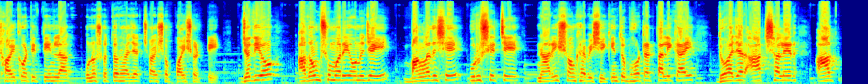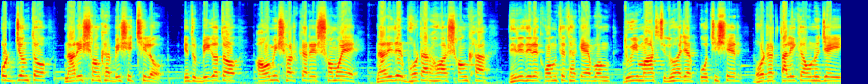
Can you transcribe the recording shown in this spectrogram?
ছয় কোটি তিন লাখ উনসত্তর হাজার ছয়শো পঁয়ষট্টি। যদিও আদমশুমারি অনুযায়ী বাংলাদেশে পুরুষের চেয়ে নারীর সংখ্যা বেশি, কিন্তু ভোটার তালিকায় দু হাজার আট সালের আগ পর্যন্ত নারীর সংখ্যা বেশি ছিল। কিন্তু বিগত আওয়ামী সরকারের সময়ে নারীদের ভোটার হওয়ার সংখ্যা ধীরে ধীরে কমতে থাকে এবং দুই মার্চ দু হাজার পঁচিশের ভোটার তালিকা অনুযায়ী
